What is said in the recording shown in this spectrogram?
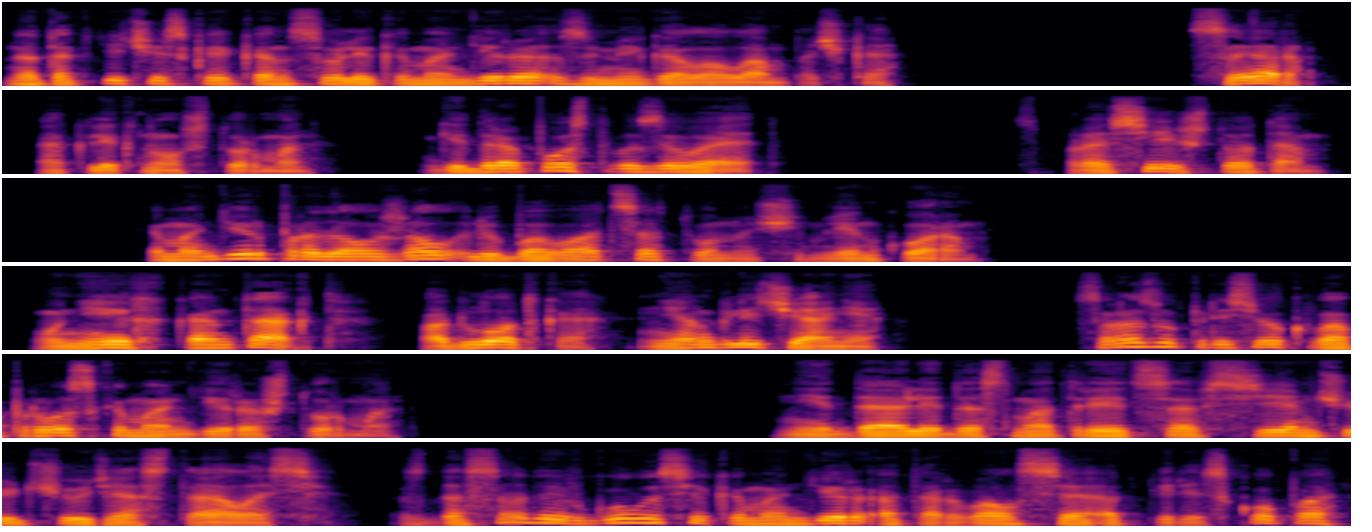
На тактической консоли командира замигала лампочка. «Сэр», — окликнул штурман, — «гидропост вызывает». «Спроси, что там». Командир продолжал любоваться тонущим линкором. «У них контакт, подлодка, не англичане». Сразу присек вопрос командира штурман. «Не дали досмотреть, совсем чуть-чуть осталось». С досадой в голосе командир оторвался от перископа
